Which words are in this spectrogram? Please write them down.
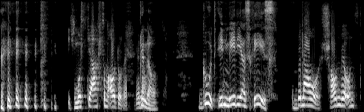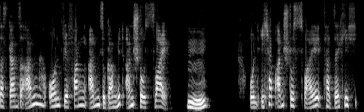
ich musste ja zum Auto rennen. Genau. genau. Gut, in medias res. Genau, schauen wir uns das Ganze an und wir fangen an sogar mit Anstoß 2. Mhm. Und ich habe Anstoß 2 tatsächlich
